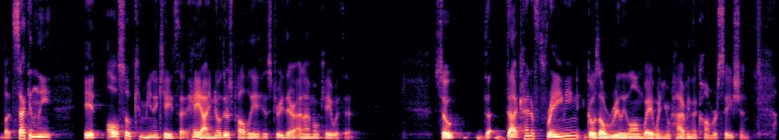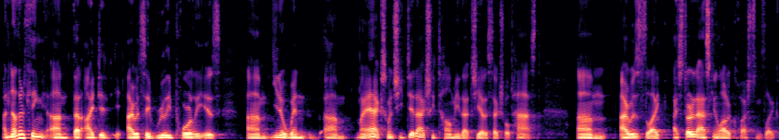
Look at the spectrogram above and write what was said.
But secondly, it also communicates that, hey, I know there's probably a history there and I'm okay with it. So th- that kind of framing goes a really long way when you're having the conversation. Another thing um, that I did, I would say, really poorly is um, you know, when um, my ex, when she did actually tell me that she had a sexual past, um, I was like, I started asking a lot of questions, like,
